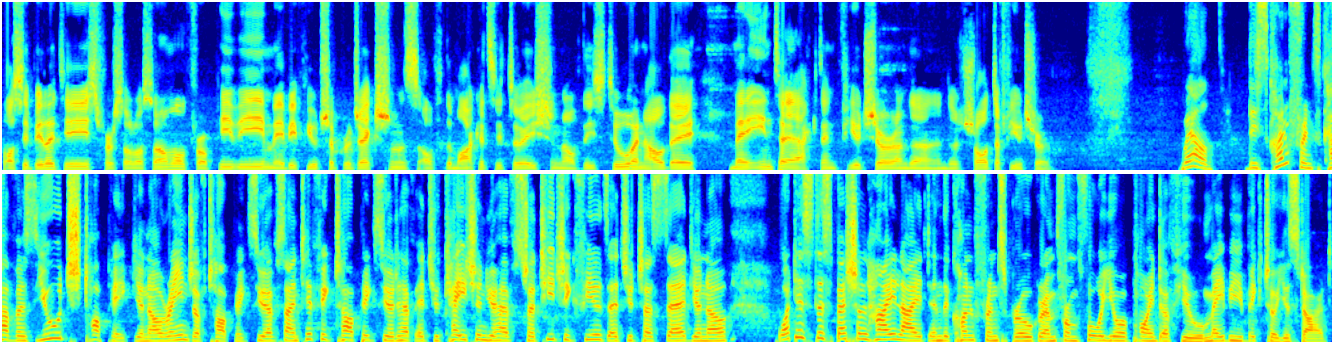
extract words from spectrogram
possibilities for solar thermal, for PV, maybe future projections of the market situation of these two and how they may interact in future and the, in the shorter future. Well, this conference covers huge topic, you know, range of topics. You have scientific topics, you have education, you have strategic fields, as you just said, you know. What is the special highlight in the conference program from for your point of view? Maybe Victor, you start.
